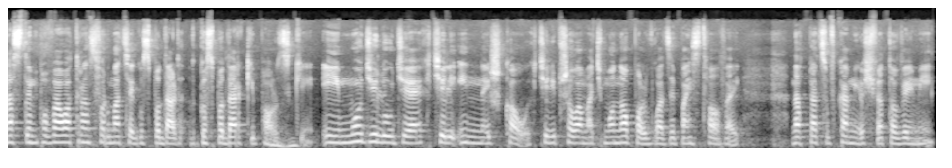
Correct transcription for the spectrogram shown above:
następowała transformacja gospodar- gospodarki polskiej i młodzi ludzie chcieli innej szkoły, chcieli przełamać monopol władzy państwowej nad placówkami oświatowymi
